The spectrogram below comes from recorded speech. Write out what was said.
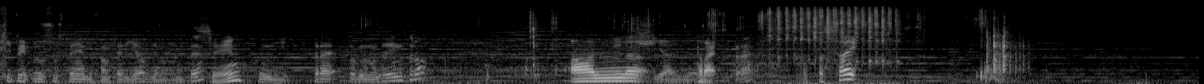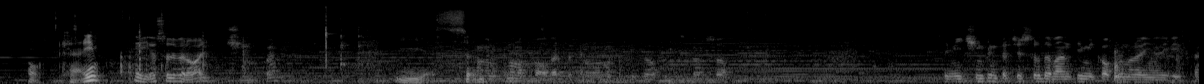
Sì, tu hai preso sostegno di fanteria ovviamente. Sì. Quindi 3 tornano dentro. Al al 3. 3. 6. Ok. E io salverò al 5. Yes. Non non ho cover perché non Se i miei 5 intercessori davanti mi coprono la linea di vista.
